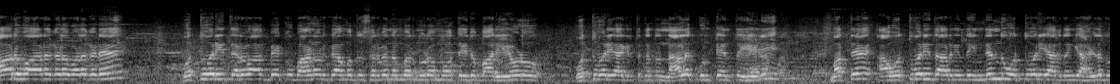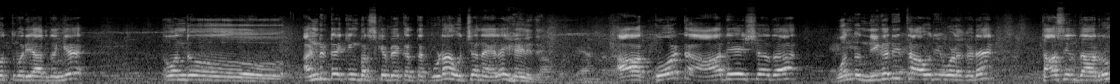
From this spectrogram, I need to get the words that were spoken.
ಆರು ವಾರಗಳ ಒಳಗಡೆ ಒತ್ತುವರಿ ತೆರವಾಗಬೇಕು. ಬಾಣೂರು ಗ್ರಾಮದ ಸರ್ವೆ ನಂಬರ್ ನೂರ ಮೂವತ್ತೈದು ಬಾರಿ ಏಳು ಒತ್ತುವರಿ ಆಗಿರ್ತಕ್ಕಂಥ ನಾಲ್ಕು ಗುಂಟೆ ಅಂತ ಹೇಳಿ ಮತ್ತೆ ಆ ಒತ್ತುವರಿದಾರನಿಂದ ಇನ್ನೆಂದು ಒತ್ತುವರಿ ಆಗದಂಗೆ, ಹಳ್ಳದ ಒತ್ತುವರಿ ಆಗದಂಗೆ ಒಂದು ಅಂಡರ್ಟೇಕಿಂಗ್ ಬರ್ಸ್ಕೋಬೇಕಂತ ಕೂಡ ಉಚ್ಚ ನ್ಯಾಯಾಲಯ ಹೇಳಿದೆ. ಆ ಕೋರ್ಟ್ ಆದೇಶದ ಒಂದು ನಿಗದಿತ ಅವಧಿ ಒಳಗಡೆ ತಹಸೀಲ್ದಾರರು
